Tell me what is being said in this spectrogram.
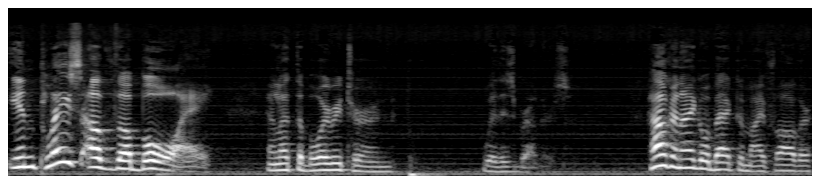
in place of the boy and let the boy return with his brothers how can i go back to my father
